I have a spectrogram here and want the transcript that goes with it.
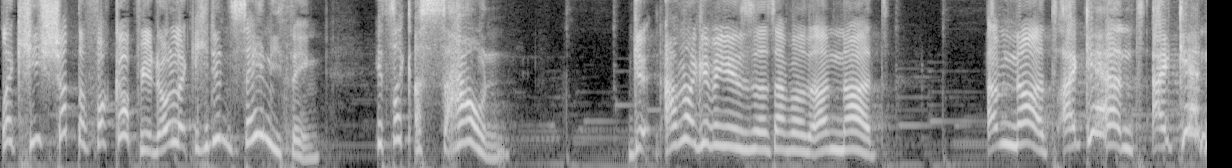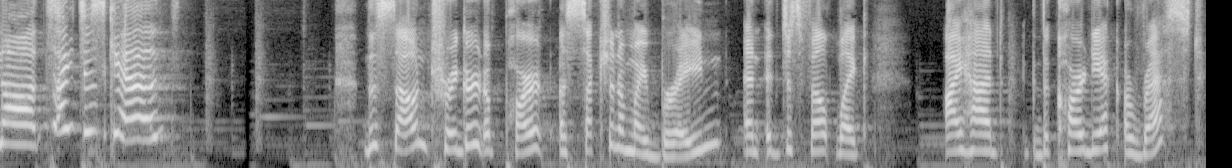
Like, he shut the fuck up, you know? Like, he didn't say anything. It's like a sound. Get, I'm not giving you this example. I'm not. I'm not. I can't. I cannot. I just can't the sound triggered a part, a section of my brain, and it just felt like I had the cardiac arrest,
